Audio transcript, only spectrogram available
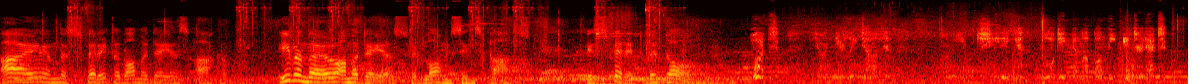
I am the spirit of Amadeus Arkham. Even though Amadeus had long since passed, his spirit lived on. What? You're nearly done. Are you cheating? Looking them up on the internet?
